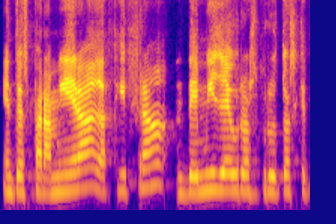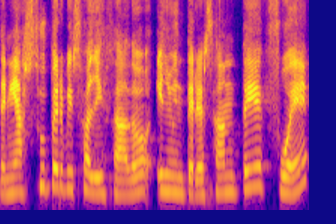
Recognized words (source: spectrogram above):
Entonces, para mí era la cifra de mil euros brutos que tenía súper visualizado y lo interesante fue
